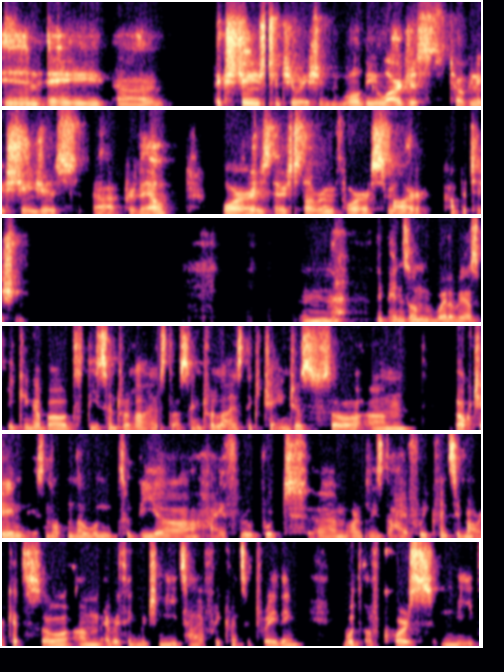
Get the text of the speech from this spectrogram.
In a uh, exchange situation, will the largest token exchanges uh, prevail or is there still room for smaller competition? Mm, depends on whether we are speaking about decentralized or centralized exchanges. So um, blockchain is not known to be a high throughput um, or at least a high frequency market. So um, everything which needs high frequency trading would of course need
